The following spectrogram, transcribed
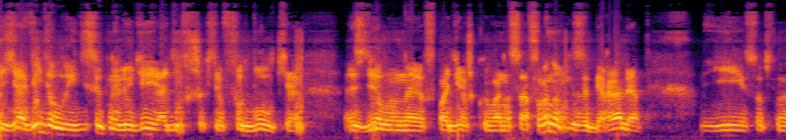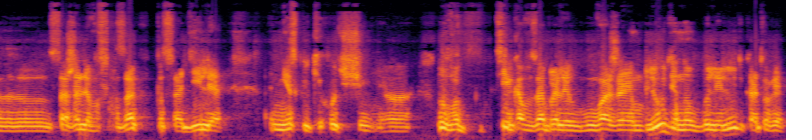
Я видел и действительно людей, одевшихся в футболке, сделанные в поддержку Ивана Сафронова, их забирали. И, собственно, сажали в автозак, посадили нескольких очень... Э, ну, вот те, кого забрали уважаемые люди, но были люди, которые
